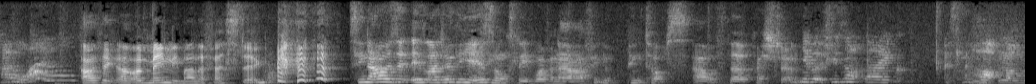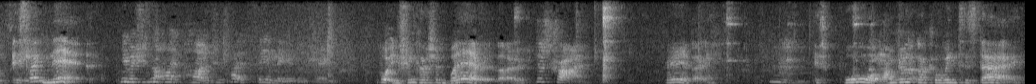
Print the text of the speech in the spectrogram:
Kind of wild. I think I'm I'm mainly manifesting. See now is it? Is, I don't think it is long sleeve weather now. I think the pink top's out of the question. Yeah, but she's not like It's like hot long sleeve. It's like knit. Yeah, but she's not like hot. She's quite thin, isn't she? What you think I should wear it though? Just try. Really? Hmm. It's warm. I'm gonna look like a winter's day.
